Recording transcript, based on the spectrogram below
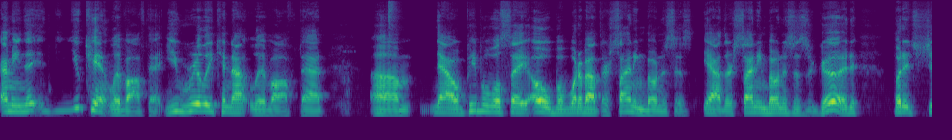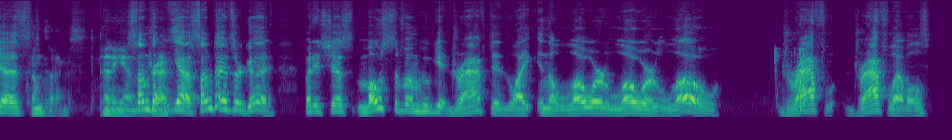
I mean they, you can't live off that. You really cannot live off that. Um, now people will say oh but what about their signing bonuses? Yeah their signing bonuses are good but it's just sometimes depending on sometimes yeah sometimes they're good but it's just most of them who get drafted like in the lower lower low draft draft levels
